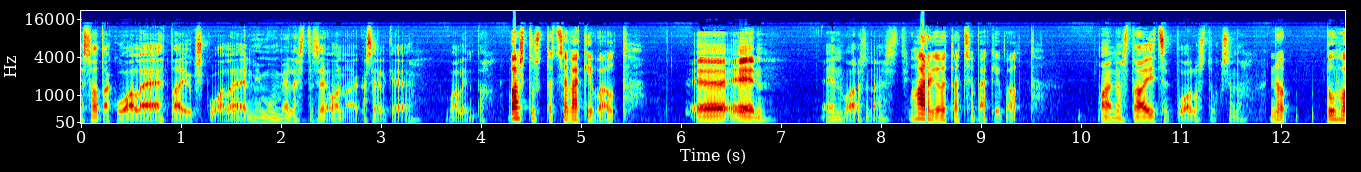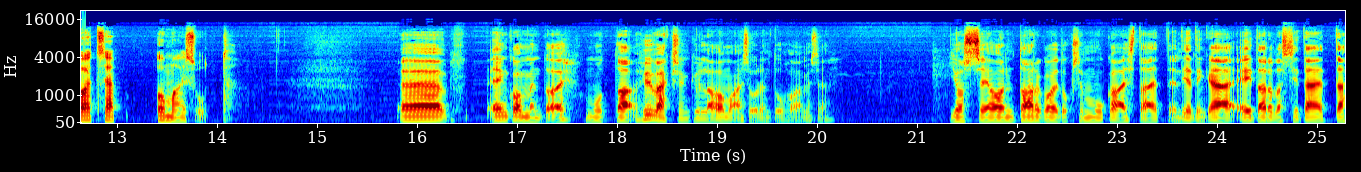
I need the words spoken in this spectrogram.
sata kuolee tai yksi kuolee, niin mun mielestä se on aika selkeä valinta. Vastustat sä väkivaltaa? En, en varsinaisesti. Harjoitat sä väkivaltaa? Ainoastaan itsepuolustuksena. No tuhoat sä omaisuutta? Öö, en kommentoi, mutta hyväksyn kyllä omaisuuden tuhoamisen. Jos se on tarkoituksenmukaista, että en tietenkään ei tarkoita sitä, että,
